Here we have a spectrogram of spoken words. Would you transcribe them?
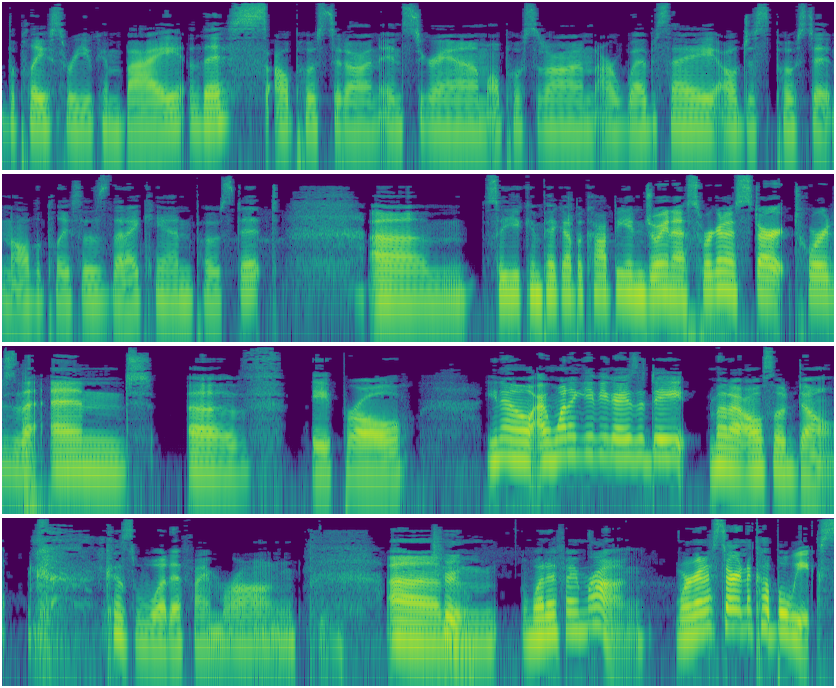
the place where you can buy this. I'll post it on Instagram. I'll post it on our website. I'll just post it in all the places that I can post it. Um, so you can pick up a copy and join us. We're going to start towards the end of April. You know, I want to give you guys a date, but I also don't. Because what if I'm wrong? Um, True. What if I'm wrong? We're going to start in a couple weeks.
